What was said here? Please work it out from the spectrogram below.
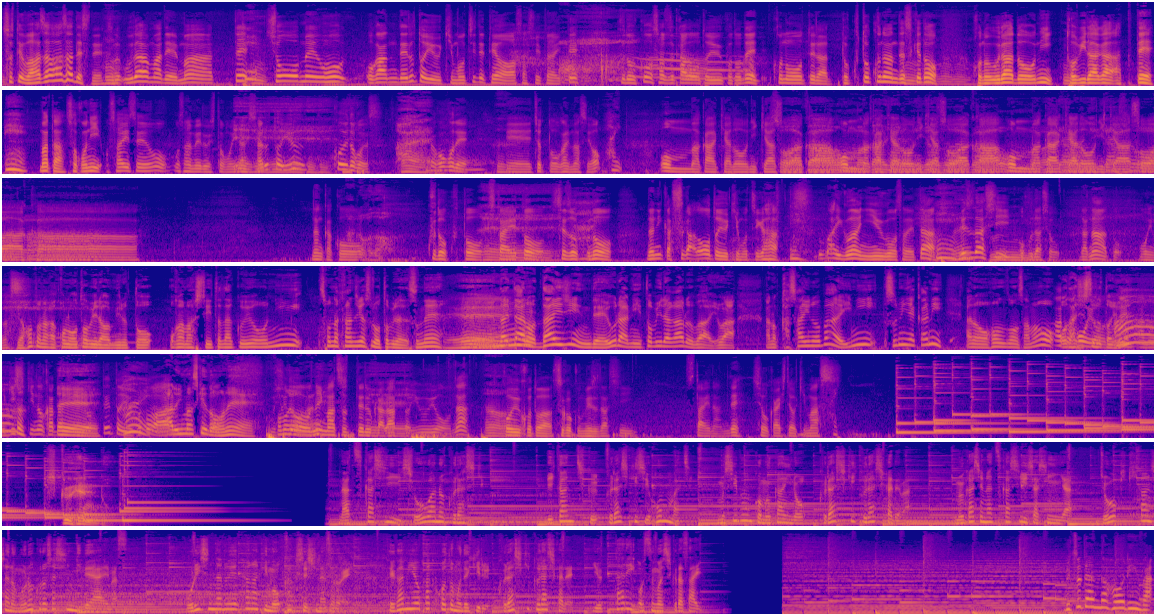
そしてわざわざですね、ん。その裏まで回って、うん。正面を拝んでるという気持ちで手を合わさせていただいて、功徳を授かろうということで、このお寺、独特なんですけど、この裏堂に扉があって、ええまたそこにお賽銭を納める人もいらっしゃるという、ええこういうところです。はい。ここで、えーちょっと拝みますよ。はいオンマカキャロニキャソワカオンマカキャロニキャソワカオンマカキャロニキャソワカなんかなるこうほど。功徳と伝えと世俗の何かすがろうという気持ちがうまい具合に融合されたえ珍しいお札書だなと思います。いや、本当なんかこのお扉を見ると、拝ましていただくように、そんな感じがするお扉ですね。ええ大体あの、大臣で裏に扉がある場合は、あの、火災の場合に、速やかに、あの、本尊様をお出しするという。ね、あの儀式の形によってということはありますけどもね、後ろに祀ってるからというようなうんこういうことはすごく珍しい伝えなんで紹介しておきます、聞く変路懐かしい昭和の倉敷。美観地区倉敷市本町虫文庫向かいの「倉敷倉歯科」では昔懐かしい写真や蒸気機関車のモノクロ写真に出会えます。オリジナル絵はがきも各種品揃え手紙を書くこともできる「倉敷倉歯科」でゆったりお過ごしください。仏壇の法輪は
